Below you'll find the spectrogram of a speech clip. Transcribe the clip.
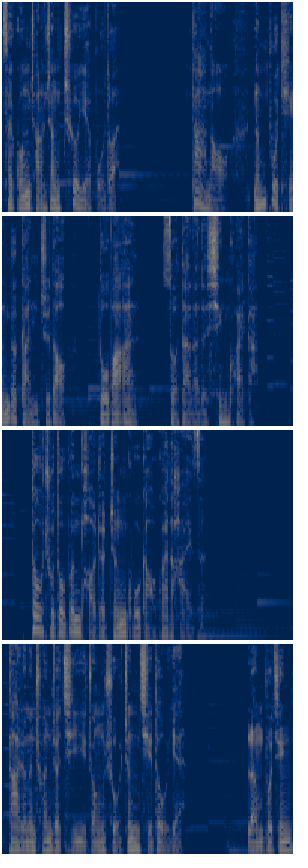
在广场上彻夜不断，大脑能不停的感知到多巴胺所带来的新快感，到处都奔跑着整蛊搞怪的孩子。大人们穿着奇异装束，争奇斗艳。冷不丁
